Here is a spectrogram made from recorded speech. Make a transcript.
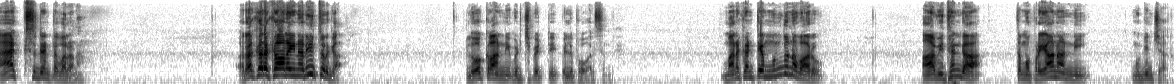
యాక్సిడెంట్ల వలన రకరకాలైన రీతులుగా లోకాన్ని విడిచిపెట్టి వెళ్ళిపోవాల్సిందే. మనకంటే ముందున్న వారు ఆ విధంగా తమ ప్రయాణాన్ని ముగించారు.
